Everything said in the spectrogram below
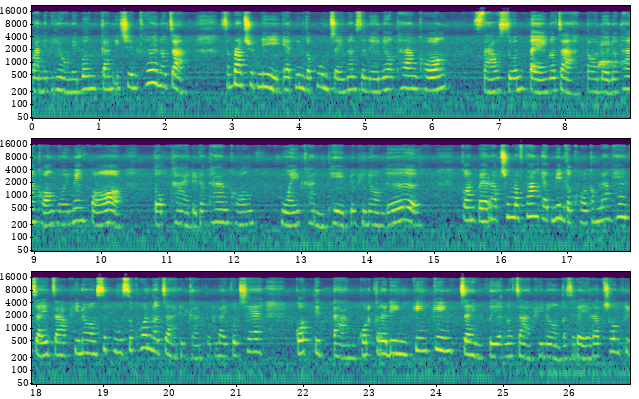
ปันให้พี่น้องในเบิ่งกันอีกเช่นเคยเนาะจ้ะสำหรับชุดนี้แอดมินก็ภูมิใจนำเสนอแนวทางของสาวสวนแตงเนาะจ้ะต่อโดยแนวทางของหวยแม่งปอตกถ่ายโดยแนวทางของ หวยขันเทพด้วยพี่น้องเด้อก่อนไปรับชมรับฟังแอดมินก็ขอกำลังแห้งใจจากพี่น้องสุภูสุขคนเนาะจ้าด้วยการกดไลค์กดแชร์กดติดตามกดกระดิ่งกิ้งกิ้งแจ้งเตือนเนาะจ้าพี่น้องก็จะได้รับชมคลิป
